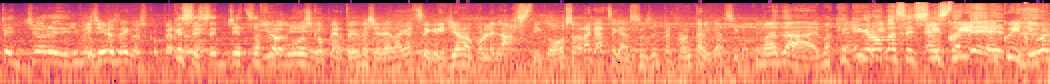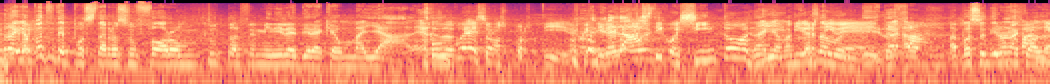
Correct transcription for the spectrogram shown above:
peggiore di Invece io sai che ho scoperto Questa è che- saggezza Io femminile. ho scoperto che invece le ragazze che girano con l'elastico sono ragazze che sono sempre pronte a legarsi i capelli. Ma dai, ma che, che roba sessista qui- dentro? e quindi vuol dire- Raga, potete postarlo su forum tutto al femminile e dire che è un maiale. Comunque sono sportive, quindi Cosa l'elastico è sintomo di Raga, ma cosa vuol divertimento. dire? Allora, Fan- posso dire un una cosa?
